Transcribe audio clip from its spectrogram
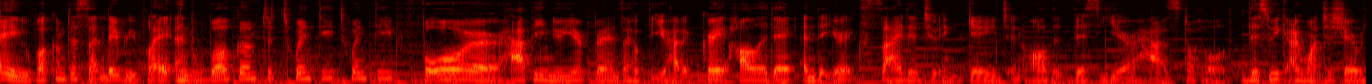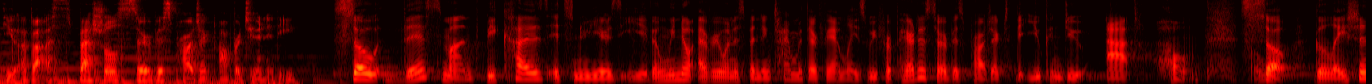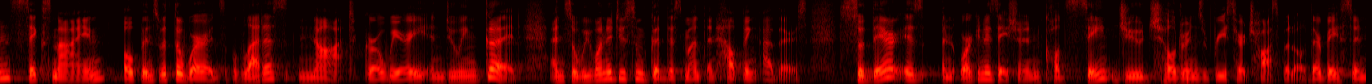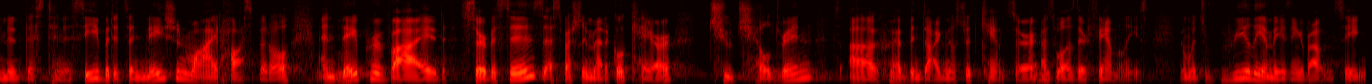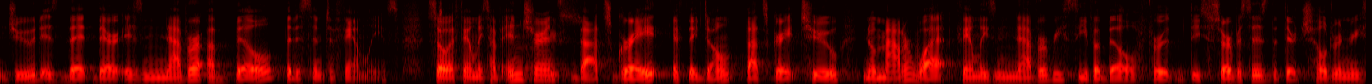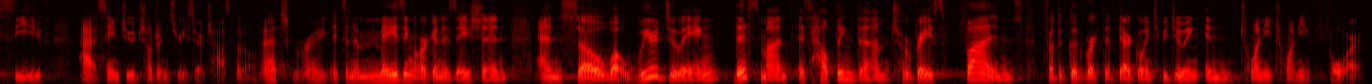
Hey, welcome to Sunday Replay and welcome to 2024. Happy New Year, friends. I hope that you had a great holiday and that you're excited to engage in all that this year has to hold. This week, I want to share with you about a special service project opportunity. So, this month, because it's New Year's Eve and we know everyone is spending time with their families, we prepared a service project that you can do at home. So, oh. Galatians 6 9 opens with the words, Let us not grow weary in doing good. And so we want to do some good this month in helping others. So there is an organization called St. Jude Children's Research Hospital. They're based in Memphis, Tennessee, but it's a nationwide hospital, and they provide services, especially medical care, to children uh, who have been diagnosed with cancer, as well as their families. And what's really amazing about St. Jude is that there is never a bill that is sent to families. So if families have insurance, Nice. that's great. If they don't, that's great too. No matter what, families never receive a bill for the services that their children receive at St. Jude Children's Research Hospital. That's great. It's an amazing organization. And so, what we're doing this month is helping them to raise funds for the good work that they're going to be doing in 2024.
